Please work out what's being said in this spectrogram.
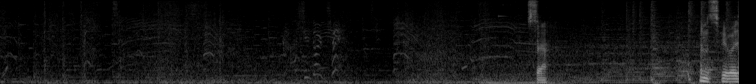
Все. В принципі, весь...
